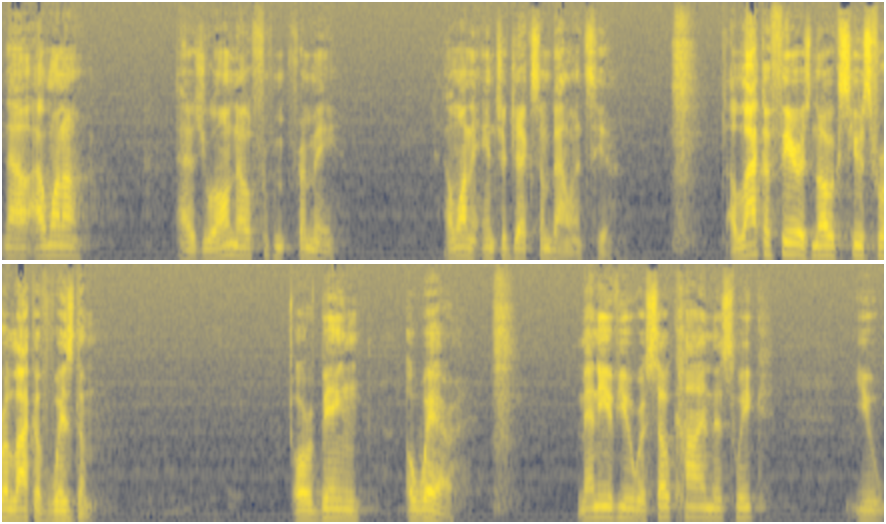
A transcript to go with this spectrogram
Now, I want to, as you all know from, from me, I want to interject some balance here. A lack of fear is no excuse for a lack of wisdom or being aware. Many of you were so kind this week. You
